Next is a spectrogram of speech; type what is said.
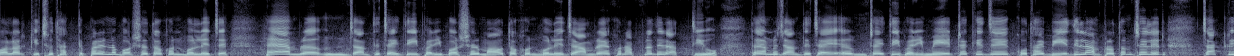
বলার কিছু থাকতে পারে না? বর্ষা তখন বলে যে হ্যাঁ আমরা জানতে চাইতেই পারি। বর্ষার মাও তখন বলে যে, আমরা এখন আপনাদের আত্মীয়। তাই আমরা জানতে চাই চাইতেই পারি। মেয়েটাকে যে কোথায় বিয়ে দিলাম? প্রথম ছেলের চাকরি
